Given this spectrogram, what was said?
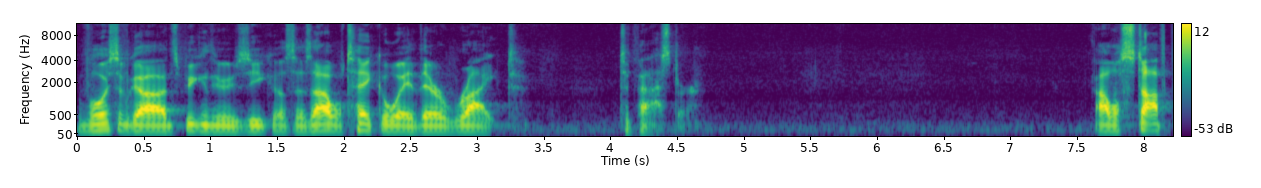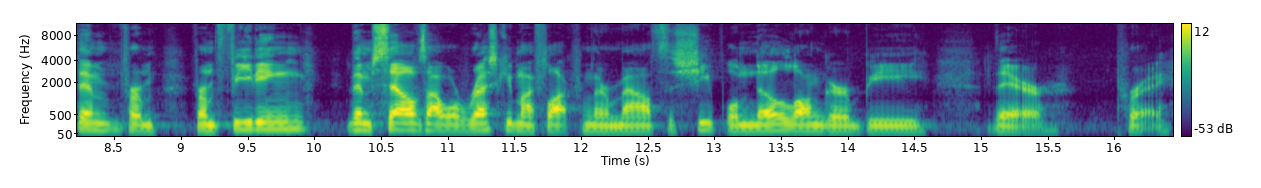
The voice of God speaking through Ezekiel says, I will take away their right to pastor. I will stop them from, from feeding themselves. I will rescue my flock from their mouths. The sheep will no longer be their prey.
